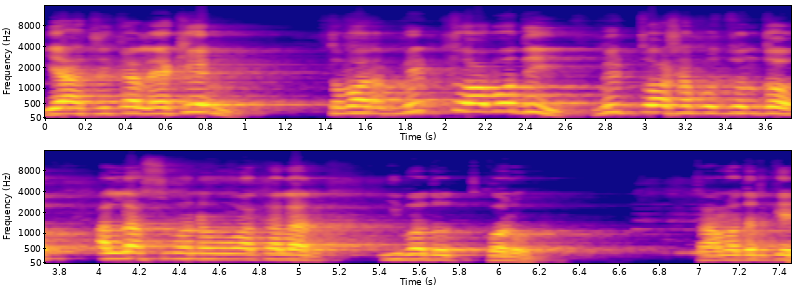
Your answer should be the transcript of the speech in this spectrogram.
ইয়াতিকা লেখেন তোমার মৃত্যু অবধি, মৃত্যু আসা পর্যন্ত আল্লাহ সুবাহ তালার ইবাদত করো। তো আমাদেরকে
